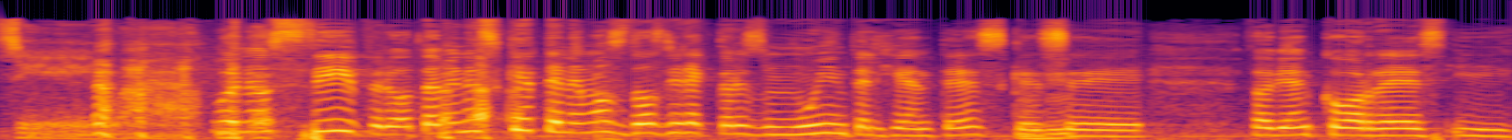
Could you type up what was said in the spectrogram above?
sí, guau". Bueno, sí, pero también es que tenemos dos directores muy inteligentes, que es eh, Fabián Corres y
